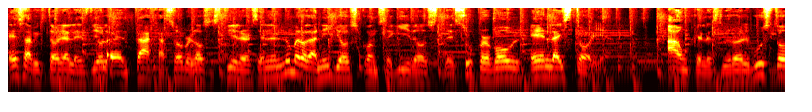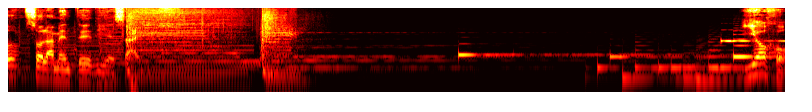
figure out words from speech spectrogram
esa victoria les dio la ventaja sobre los Steelers en el número de anillos conseguidos de Super Bowl en la historia, aunque les duró el gusto solamente 10 años. Y ojo,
